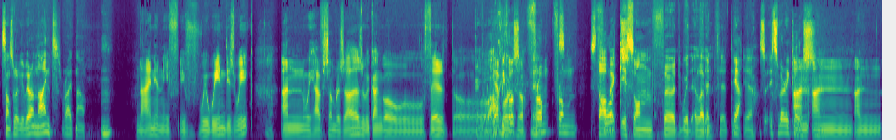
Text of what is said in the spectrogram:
Sounds very good. We are ninth right now. nine and if if we win this week and we have some results we can go third or go yeah, fourth, because so from from Stabæk is on third with 11. third, Yeah. yeah so it's very and close. and and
